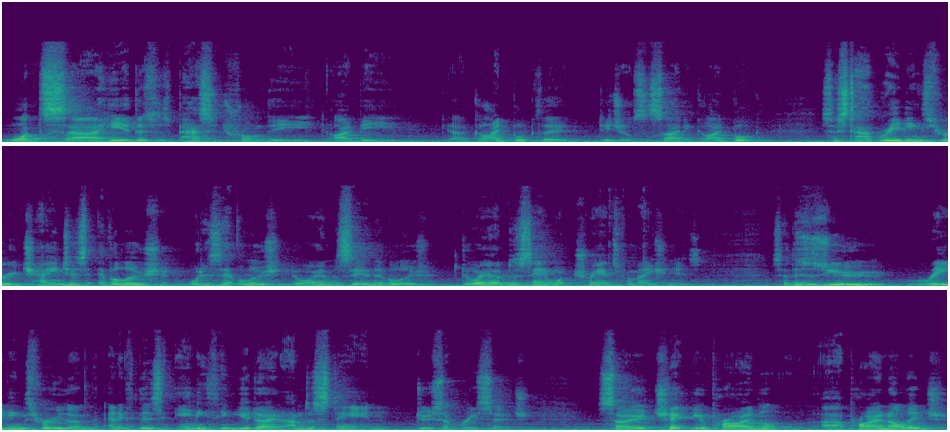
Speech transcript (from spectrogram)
what's uh, here. This is passage from the IB uh, guidebook, the Digital Society guidebook. So start reading through. Change is evolution. What is evolution? Do I understand evolution? Do I understand what transformation is? So this is you reading through them, and if there's anything you don't understand, do some research. So check your prior, uh, prior knowledge,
